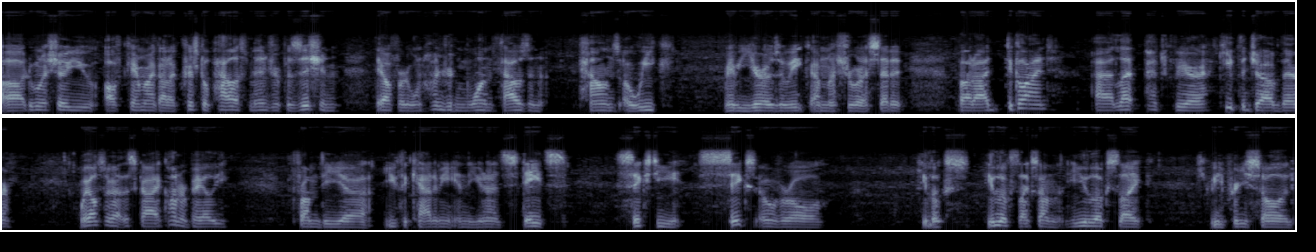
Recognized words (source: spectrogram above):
Uh, I do want to show you off camera I got a Crystal Palace manager position. They offered 101,000 pounds a week maybe euros a week I'm not sure what I said it but I declined. I let Patrick Vieira keep the job there. We also got this guy Connor Bailey from the uh, youth academy in the United States 66 overall he looks he looks like something. He looks like he could be pretty solid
